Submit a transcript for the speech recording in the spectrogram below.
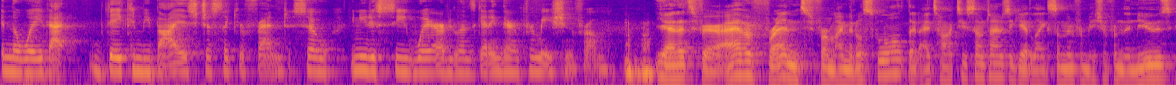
in the way that they can be biased just like your friend. So you need to see where everyone's getting their information from. Yeah, that's fair. I have a friend from my middle school that I talk to sometimes to get like some information from the news,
